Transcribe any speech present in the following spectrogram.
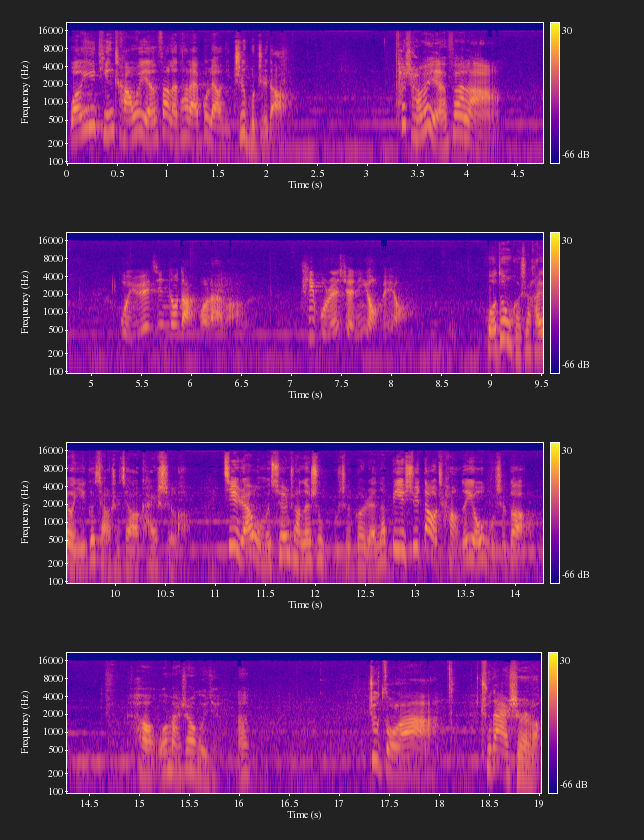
王一婷肠胃炎犯了，她来不了，你知不知道？她肠胃炎犯了，违约金都打过来了。替补人选你有没有？活动可是还有一个小时就要开始了。既然我们宣传的是五十个人，那必须到场的有五十个。好，我马上回去啊。就走了，出大事了！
